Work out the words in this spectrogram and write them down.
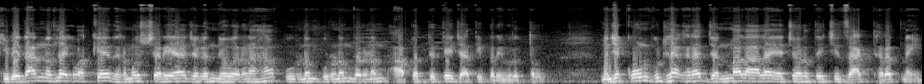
की वेदांमधलं एक वाक्य आहे धर्मोश्चर्या जगन्य वर्ण हा पूर्णम पूर्णम वर्णम आपद्यते जाती परिवृत्त. म्हणजे कोण कुठल्या घरात जन्माला आला याच्यावर त्याची जात ठरत नाही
